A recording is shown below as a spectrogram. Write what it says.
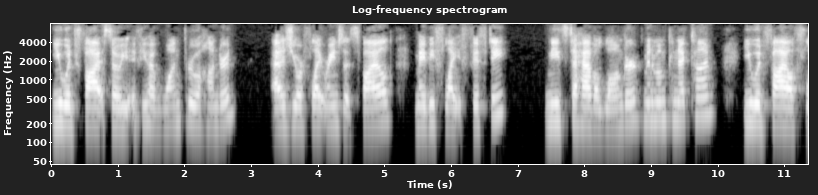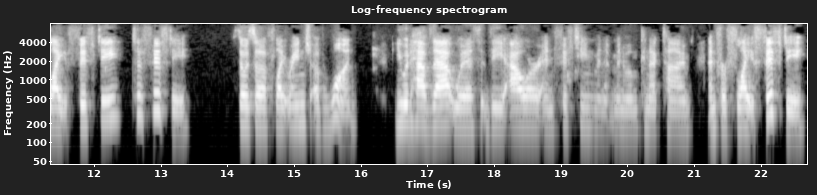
You would file, so if you have one through 100 as your flight range that's filed, maybe flight 50 needs to have a longer minimum connect time. You would file flight 50 to 50. So it's a flight range of one you would have that with the hour and 15 minute minimum connect time. And for flight 50,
